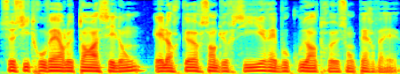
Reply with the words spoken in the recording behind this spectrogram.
Ceux-ci trouvèrent le temps assez long et leurs cœurs s'endurcirent et beaucoup d'entre eux sont pervers.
